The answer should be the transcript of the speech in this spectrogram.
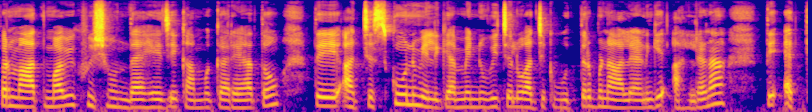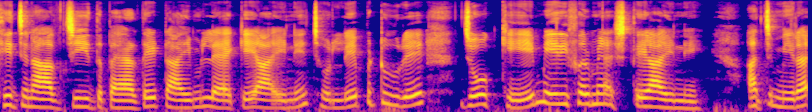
ਪਰਮਾਤਮਾ ਵੀ ਖੁਸ਼ ਹੁੰਦਾ ਇਹ ਜੇ ਕੰਮ ਕਰਿਆ ਤੋਂ ਅਤੇ ਅੱਜ ਸਕੂਨ ਮਿਲ ਗਿਆ। ਮੈਨੂੰ ਵੀ ਚਲੋ ਅੱਜ ਕਬੂਤਰ ਬਣਾ ਲੈਣਗੇ ਆਲ੍ਹਣਾ ਅਤੇ ਇੱਥੇ ਜਨਾਬ ਜੀ ਦੁਪਹਿਰ ਦੇ ਟਾਈਮ ਲੈ ਕੇ ਆਏ ਨੇ ਛੋਲੇ ਭਟੂਰੇ, ਜੋ ਕਿ ਮੇਰੀ ਫਰਮਾਇਸ਼ 'ਤੇ ਆਏ ਨੇ। ਅੱਜ ਮੇਰਾ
